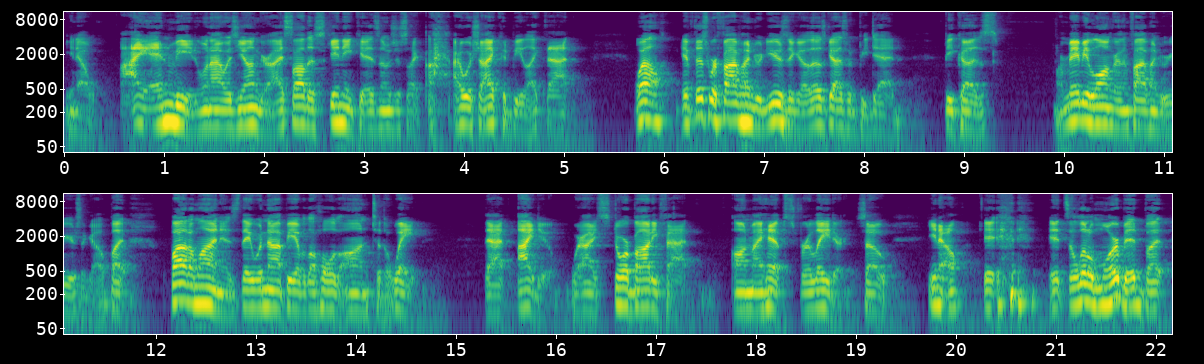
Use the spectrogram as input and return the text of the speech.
you know I envied when I was younger. I saw the skinny kids and was just like, ah, I wish I could be like that. Well, if this were 500 years ago, those guys would be dead because, or maybe longer than 500 years ago. But bottom line is, they would not be able to hold on to the weight that I do, where I store body fat on my hips for later. So, you know, it, it's a little morbid, but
